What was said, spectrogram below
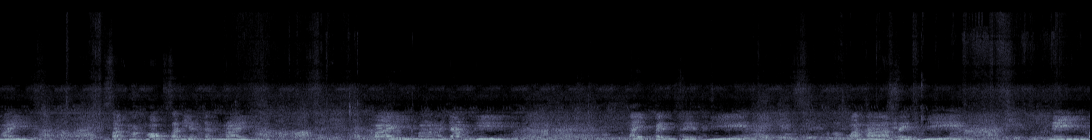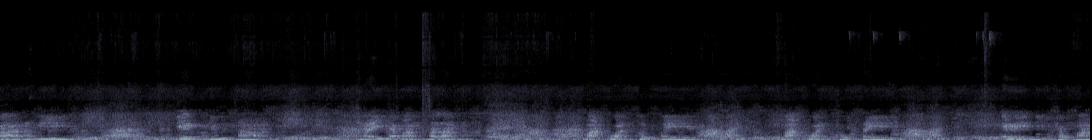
ภัย สัพพเคราะเสนียดจันไร ไม่มาย่ำยี ให้เป็นเศรษฐี มหาเศรษฐี มีบารมี ยิ่งยืนนานชัยมังพลัง พระวันสุเมพระวันสุเต เอหิจงมา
